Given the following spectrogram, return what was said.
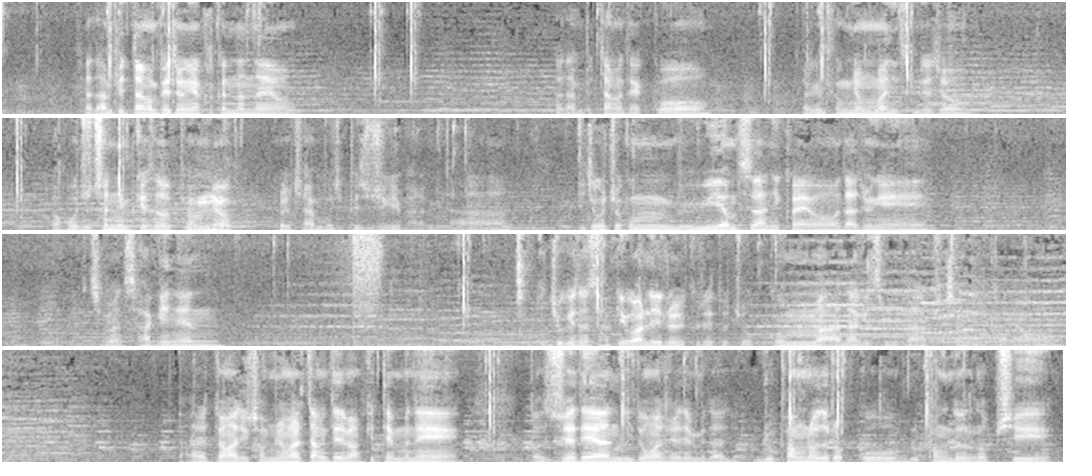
자 남피 땅은 배정이 아까 끝났나요? 자 남피 땅은 됐고 자, 여기 병력만 있으면 되죠? 자, 호주천님께서 병력을 잘 모집해 주시길 바랍니다. 이쪽은 조금 위험스하니까요. 나중에 그렇지만 사기는 이쪽에선 사기 관리를 그래도 조금 안 하겠습니다. 귀찮으니까요. 아래쪽 아직 점령할 땅들이 많기 때문에 어, 최대한 이동하셔야 됩니다. 루팡로드 없고 루팡로드 없이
